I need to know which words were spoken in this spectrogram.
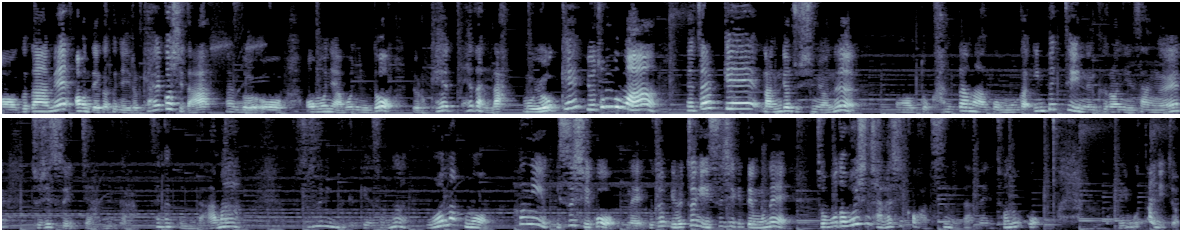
어, 그 다음에, 어, 내가 그냥 이렇게 할 것이다. 너, 어, 머니 아버님도 이렇게 해, 해달라. 뭐, 요렇게? 요 정도만 그냥 짧게 남겨주시면은, 어, 또 간단하고 뭔가 임팩트 있는 그런 인상을 주실 수 있지 않을까 생각됩니다. 아마 선생님들께서는 워낙 뭐, 흥이 있으시고, 네, 그죠? 열정이 있으시기 때문에 저보다 훨씬 잘하실 것 같습니다. 네, 저는 뭐, 많이 못다니죠.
